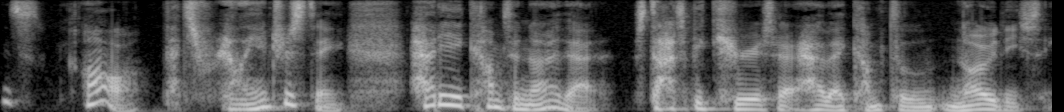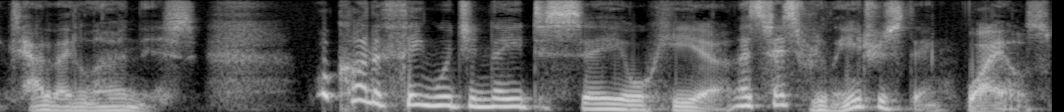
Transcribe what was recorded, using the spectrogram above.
it's oh, that's really interesting. How do you come to know that? Start to be curious about how they come to know these things. How do they learn this? What kind of thing would you need to see or hear? That's, that's really interesting. Whales,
